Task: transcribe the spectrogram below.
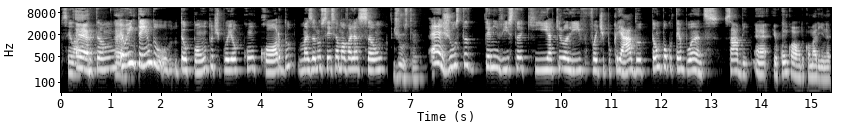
sei lá. É, então, é. eu entendo o teu ponto, tipo, eu concordo, mas eu não sei se é uma avaliação justa. É, justa tendo em vista que aquilo ali foi, tipo, criado tão pouco tempo antes, sabe? É, eu concordo com a Marina.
